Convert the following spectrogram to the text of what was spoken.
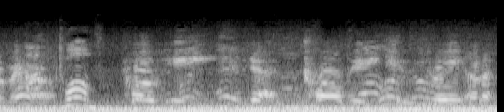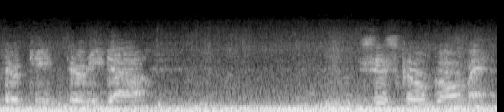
Romero. 12. 1280, yeah, 1283 on a 1330 dial. Cisco Gomez.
